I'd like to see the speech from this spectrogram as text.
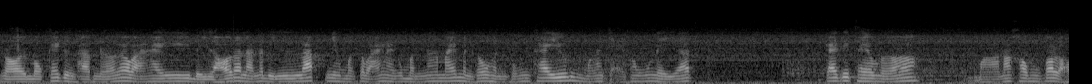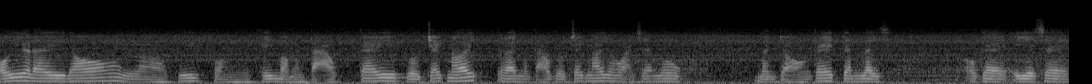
rồi một cái trường hợp nữa các bạn hay bị lỗi đó là nó bị lắp nhưng mà cái bản này của mình máy mình cấu hình cũng khá yếu nhưng mà nó chạy không vấn đề gì hết. Cái tiếp theo nữa mà nó không có lỗi ở đây đó là cái phần khi mà mình tạo cái project mới. Ở đây mình tạo project mới cho các bạn xem luôn. Mình chọn cái template ok IEC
